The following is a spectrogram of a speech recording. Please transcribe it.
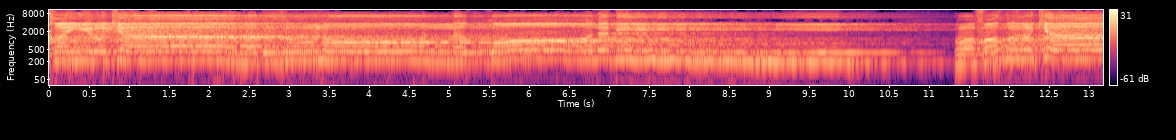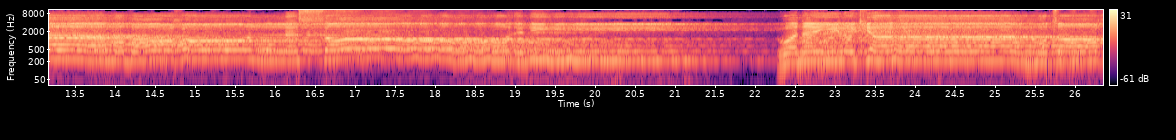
وخيرك مبذول للطالبين وفضلك مباح للسائلين ونيلك متاح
